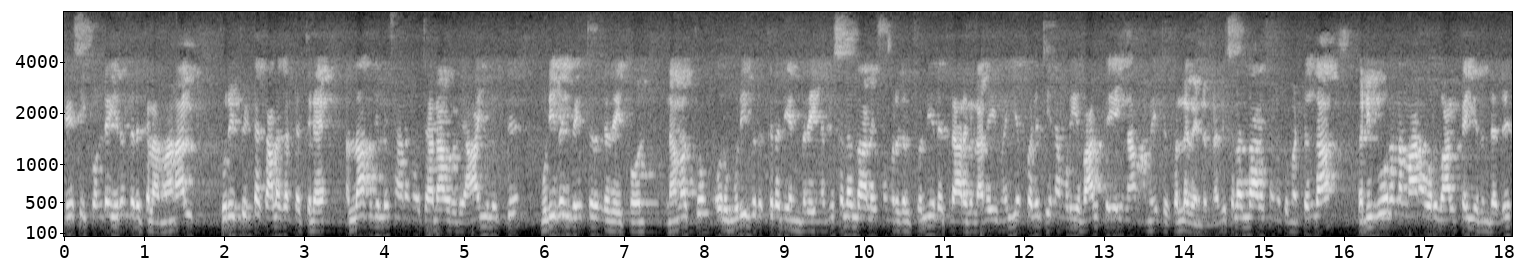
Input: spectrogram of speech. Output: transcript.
பேசிக்கொண்டே இருந்திருக்கலாம். ஆனால் குறிப்பிட்ட காலகட்டத்தில அல்லாஹு ஜல்லுஷானு அவருடைய ஆயுளுக்கு முடிவை வைத்திருந்ததை போல் நமக்கும் ஒரு முடிவு இருக்கிறது என்பதை நபிசல்லா அலிசம் அவர்கள் சொல்லியிருக்கிறார்கள். அதை மையப்படுத்தி நம்முடைய வாழ்க்கையை நாம் அமைத்துக் கொள்ள வேண்டும். நபிசல்லா மட்டும்தான் பரிபூரணமான ஒரு வாழ்க்கை இருந்தது.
